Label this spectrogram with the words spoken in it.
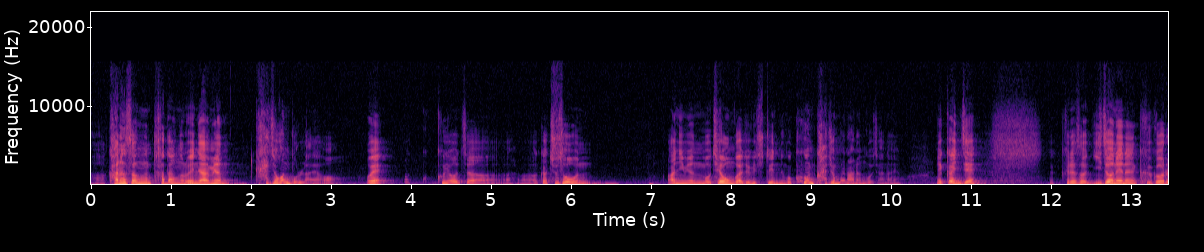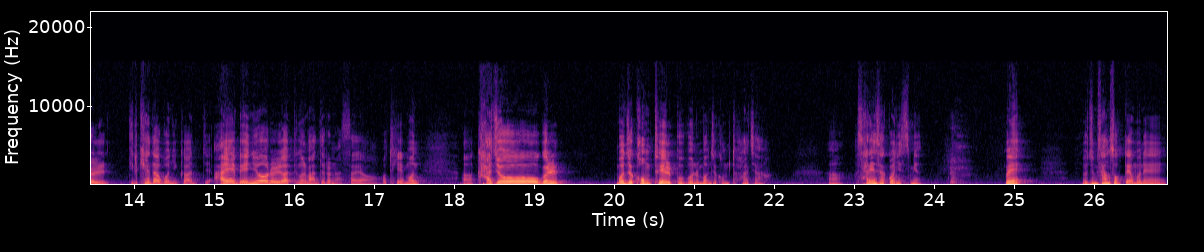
어, 가능성은 타당은 왜냐하면 가족은 몰라요. 왜? 그 여자 아까 주워온 아니면 뭐 재혼 가족일 수도 있는 거 그건 가족만 아는 거잖아요. 그러니까 이제 그래서 이전에는 그거를 이렇게 하다 보니까 아예 매뉴얼 같은 걸 만들어 놨어요. 어떻게 하면 어, 가족을 먼저 검토할 부분을 먼저 검토하자. 아, 살인 사건 있으면 왜 요즘 상속 때문에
